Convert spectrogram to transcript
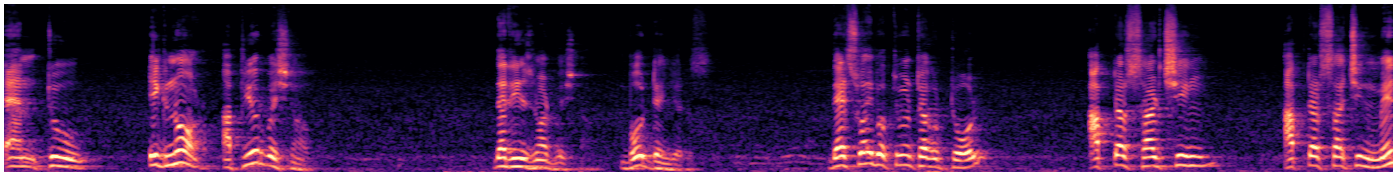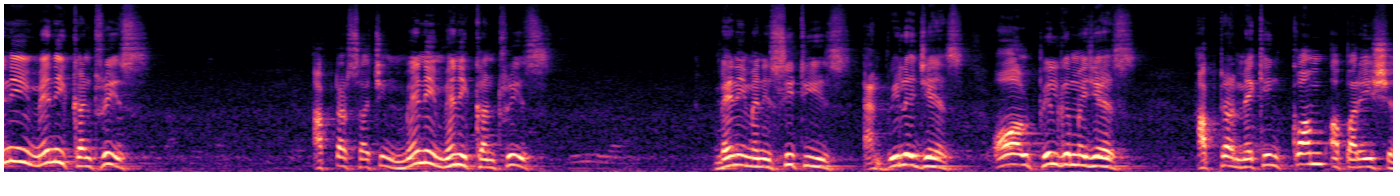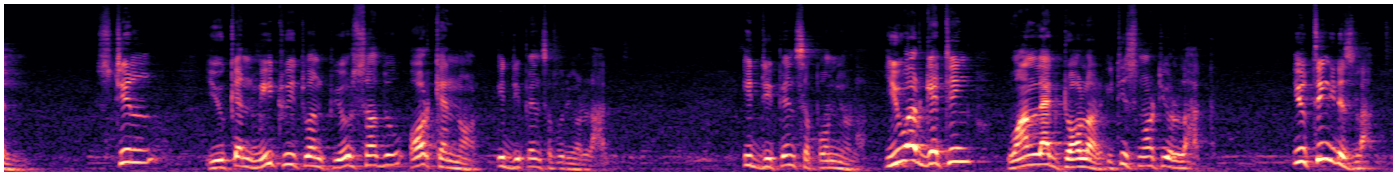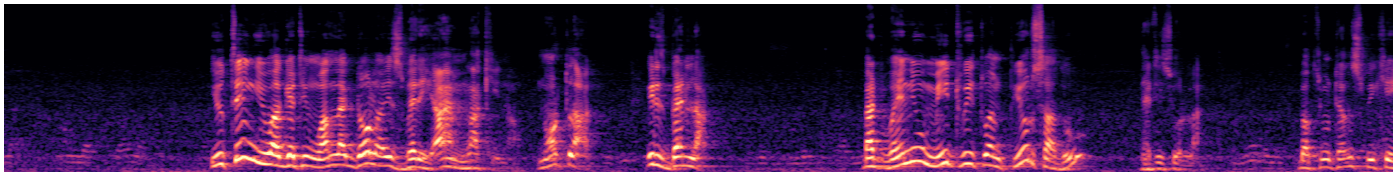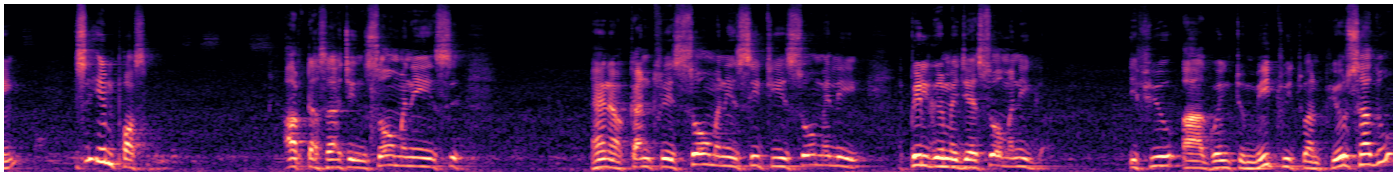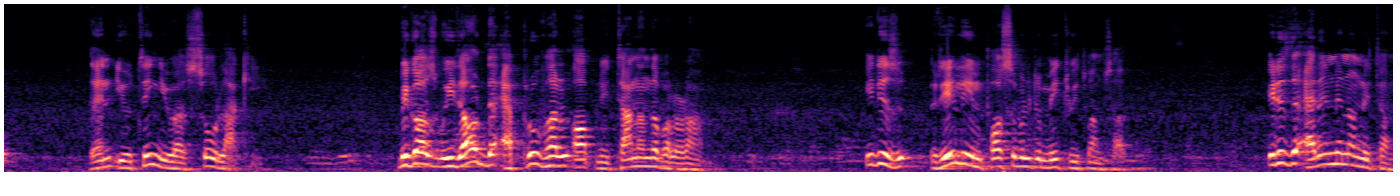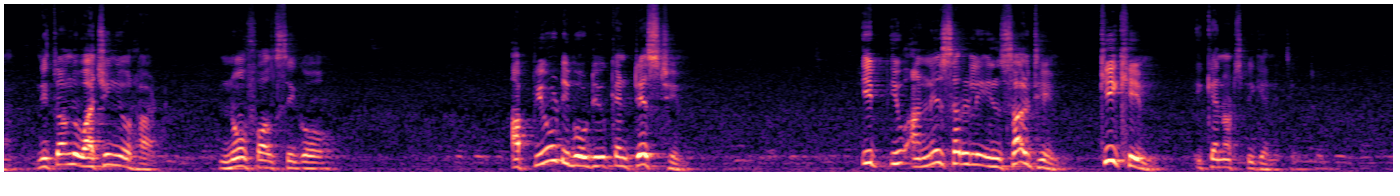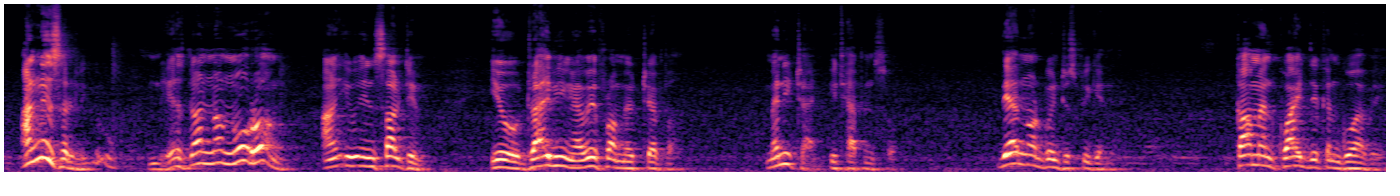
And to ignore a pure Vaishnava, that he is not Vaishnava. Both dangerous. That's why Bhaktivinoda Thakur told, after searching, after searching many, many countries, after searching many, many countries, many, many cities and villages, all pilgrimages, after making com operation, still you can meet with one pure sadhu or cannot. It depends upon your luck. It depends upon your luck. You are getting one lakh dollar, it is not your luck. You think it is luck. You think you are getting one lakh dollar is very, I am lucky now. Not luck. It is bad luck. But when you meet with one pure sadhu, that is your luck. Bhakti Thakur speaking, it's impossible. After searching so many you know, countries, so many cities, so many pilgrimages, so many... If you are going to meet with one pure sadhu, then you think you are so lucky. Because without the approval of Nityananda Balaram, it is really impossible to meet with one sadhu. It is the arrangement of Nityananda. Nityananda watching your heart. No false ego. A pure devotee, you can test him. If you unnecessarily insult him, kick him, he cannot speak anything to you. Unnecessarily. He has done no, no wrong. And you insult him. You drive him away from your temple. Many times it happens so. They are not going to speak anything. Calm and quiet, they can go away.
